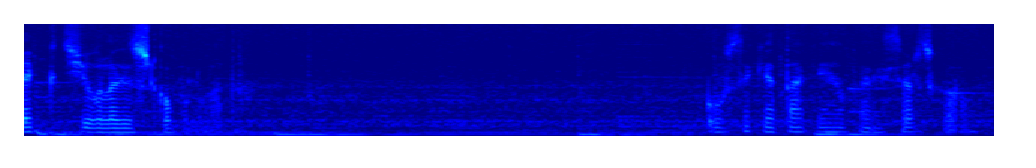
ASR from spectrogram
एक जियोलॉजिस्ट को बुलवाता। उसे कहता कि यहाँ पर रिसर्च करो।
